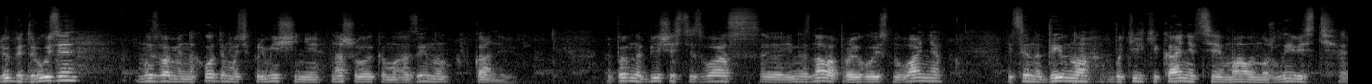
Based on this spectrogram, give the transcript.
Любі друзі, ми з вами знаходимося в приміщенні нашого екомагазину в Каневі. Напевно, більшість з вас е, і не знала про його існування. І це не дивно, бо тільки канівці мали можливість е,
